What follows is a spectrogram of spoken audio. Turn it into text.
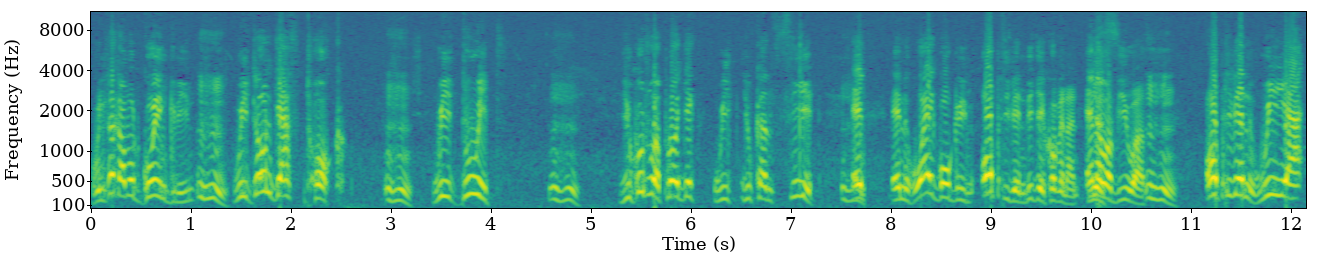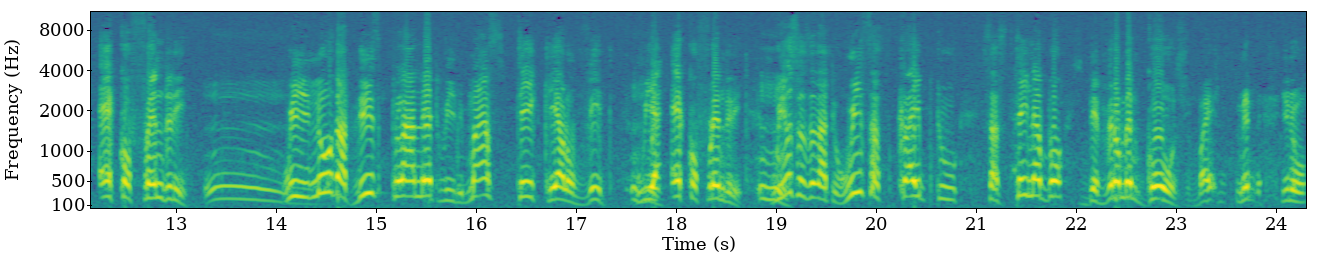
when we talk about going green, Mhm. we don't just talk, Mm-hmm. we do it. Mm-hmm. You go to a project, we, you can see it. And, and why go green? Optiven, DJ Covenant, and Yes. our viewers, Mhm. Optiven, we are eco-friendly. Mm. We know that this planet, we must take care of it. We are eco-friendly. We also say that we subscribe to sustainable development goals, by, you know,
